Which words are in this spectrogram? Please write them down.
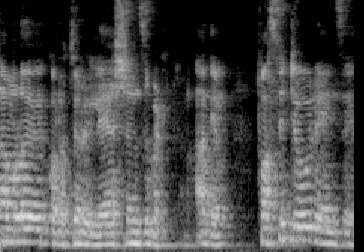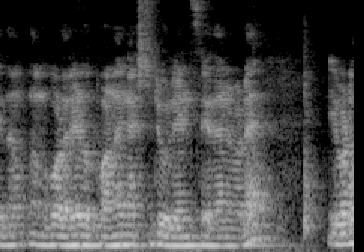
നമ്മൾ കുറച്ച് റിലേഷൻസ് പഠിക്കണം. ആദ്യം ഫസ്റ്റ് ടു ലൈൻസ് എഴുതാൻ നമുക്ക് വളരെ എളുപ്പമാണ്. നെക്സ്റ്റ് ടു ലൈൻസ് എഴുതാൻ ഇവിടെ ഇവിടെ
